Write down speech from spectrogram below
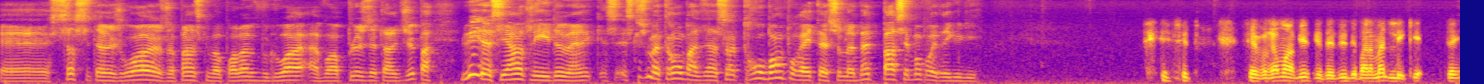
Euh, ça, c'est un joueur, je pense, qui va probablement vouloir avoir plus de temps de jeu. Lui, c'est entre les deux. Hein. Est-ce que je me trompe en disant ça? Trop bon pour être sur le banc, pas assez bon pour être régulier. C'est- vraiment bien ce que tu as dit, dépendamment de l'équipe. Ouais.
